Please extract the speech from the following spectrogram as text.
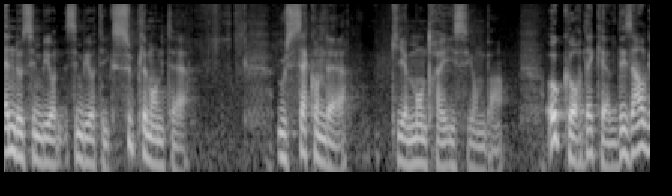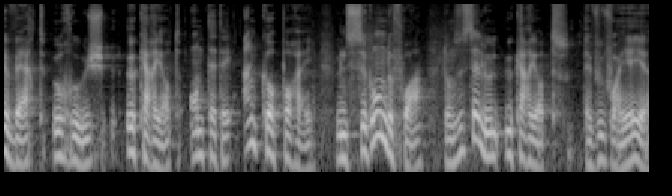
endosymbiotiques supplémentaires ou secondaires, qui est montré ici en bas, au cours desquels des algues vertes ou rouges eucaryotes ont été incorporées une seconde fois dans une cellule eucaryote. Et vous voyez euh,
